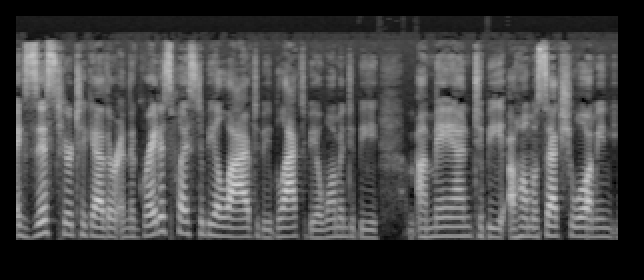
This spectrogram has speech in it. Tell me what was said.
exist here together in the greatest place to be alive, to be black, to be a woman, to be a man, to be a homosexual. I mean,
